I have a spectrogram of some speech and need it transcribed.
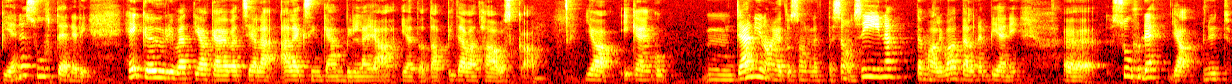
pienen suhteen. Eli he köyrivät ja käyvät siellä Alexin kämpillä ja, ja tota, pitävät hauskaa. Ja ikään kuin mm, Danin ajatus on, että se on siinä. Tämä oli vain tällainen pieni ö, suhde ja nyt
